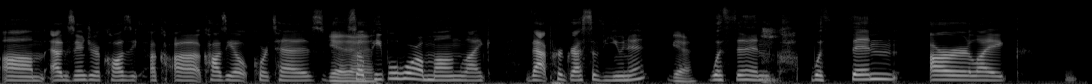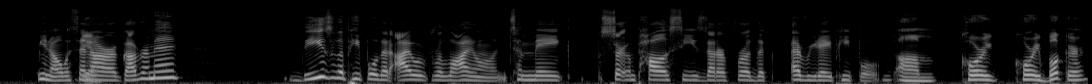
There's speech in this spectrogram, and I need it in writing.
Um, Alexandria Ocasio uh, Cortez. Yeah, So people who are among like that progressive unit Yeah. within within our like you know within Yeah. our government these are the people that i would rely on to make certain policies that are for the everyday people Um, Cory Cory Booker,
